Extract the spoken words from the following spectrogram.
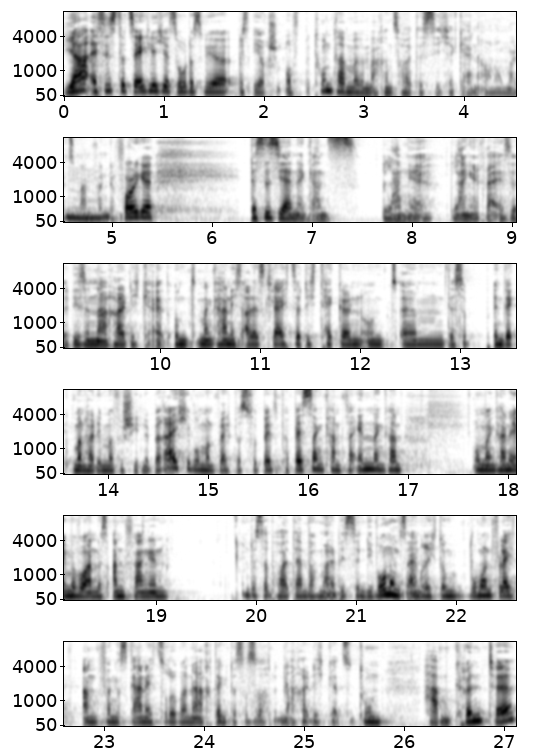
Ja, es ist tatsächlich ja so, dass wir das eh auch schon oft betont haben, aber wir machen es heute sicher gerne auch nochmal Mhm. zum Anfang der Folge. Das ist ja eine ganz lange, lange Reise, diese Nachhaltigkeit. Und man kann nicht alles gleichzeitig tackeln und ähm, deshalb entdeckt man halt immer verschiedene Bereiche, wo man vielleicht was verbe verbessern kann, verändern kann. Und man kann ja immer woanders anfangen. Und deshalb heute einfach mal ein bisschen die Wohnungseinrichtung, wo man vielleicht anfangs gar nicht so drüber nachdenkt, dass das auch mit Nachhaltigkeit zu tun haben könnte.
